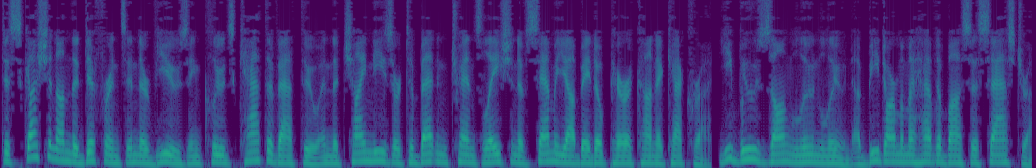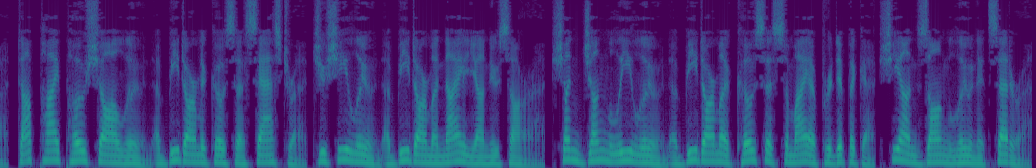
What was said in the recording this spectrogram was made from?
Discussion on the difference in their views includes Kathavatthu and the Chinese or Tibetan translation of Samyabedo Yi Bu Zong Lun Lun Abhidharma Mahavibhasa Sastra, Da Pai Po Sha Lun Abhidharmakosa Sastra Jushi Lun Abhidharma Nyayanusara, Shun Jung Li Lun Abhidharma Kosa Samaya Pradipika Xian Zong Lun etc.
